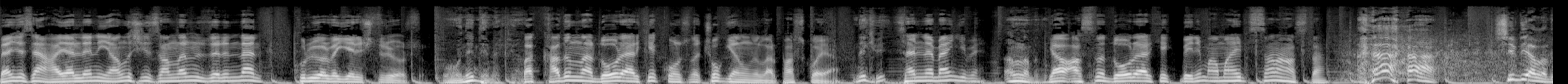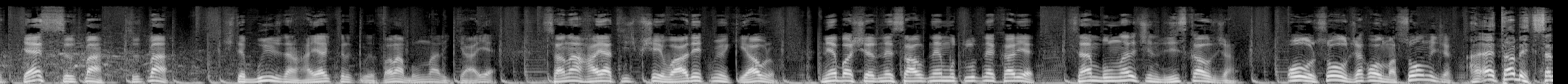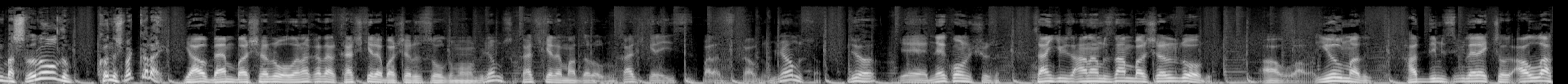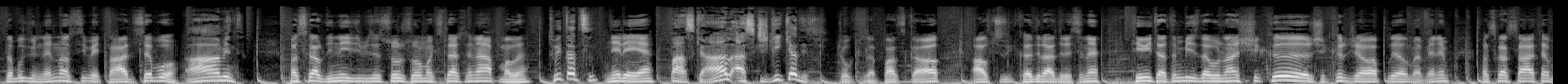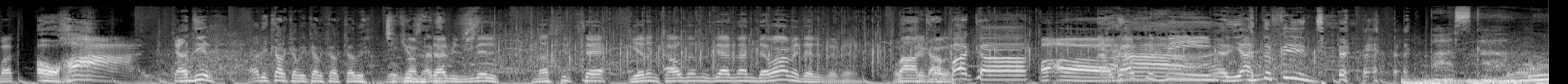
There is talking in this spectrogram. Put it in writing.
Bence sen hayallerini yanlış insanların üzerinden kuruyor ve geliştiriyorsun. O ne demek ya? Bak kadınlar doğru erkek konusunda çok yanılıyorlar Pasko'ya. Ne gibi? Senle ben gibi. Anlamadım. Ya aslında doğru erkek benim ama hepsi sana hasta. Şimdi anladım. Kes sırtma sırtma. İşte bu yüzden hayal kırıklığı falan bunlar hikaye. Sana hayat hiçbir şey vaat etmiyor ki yavrum. Ne başarı ne sağlık ne mutluluk ne kariyer. Sen bunlar için risk alacaksın. Olursa olacak olmazsa olmayacak. E tabi sen başarılı oldun. Konuşmak kolay. Ya ben başarılı olana kadar kaç kere başarısız oldum ama biliyor musun? Kaç kere madar oldum, kaç kere işsiz parasız kaldım biliyor musun? Diyor. Ye, ne konuşuyorsun? Sanki biz anamızdan başarılı doğduk. Allah Allah. Yılmadık. Haddimizi bilerek çalıştık. Allah da bu günleri nasip etti. Hadise bu. Amin. Pascal dinleyici bize soru sormak isterse ne yapmalı? Tweet atsın. Nereye? Pascal Askışgi Kadir. Çok güzel. Pascal alt çizgi Kadir adresine tweet atın. Biz de buradan şıkır şıkır cevaplayalım efendim. Pascal saate bak. Oha! Kadir. Hadi kalk abi kalk kalk abi. Çekiyoruz hadi. biz gideriz. Nasipse yarın kaldığımız yerden devam ederiz efendim. Paka Hoşçakalın. paka. Aa, got the fin. Ya the fint. Pascal,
